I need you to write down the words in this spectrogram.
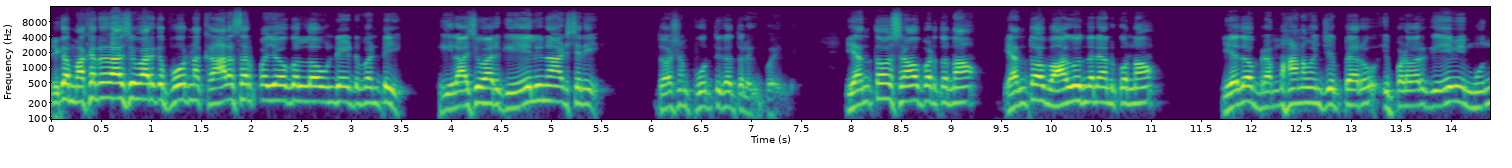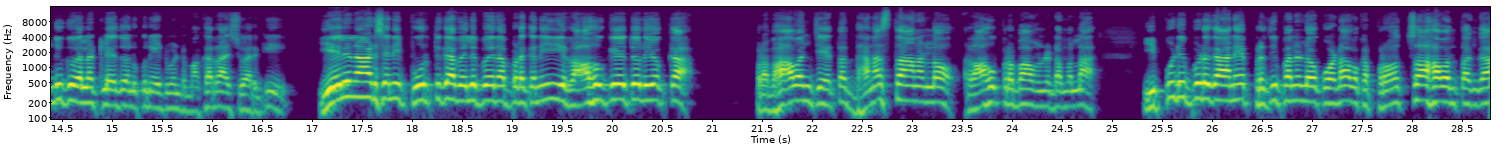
ఇక మకర రాశి వారికి పూర్ణ కాలసర్పయోగంలో ఉండేటువంటి ఈ రాశి వారికి ఏలినాటి శని దోషం పూర్తిగా తొలగిపోయింది. ఎంతో శ్రమ పడుతున్నాం ఎంతో బాగుందని అనుకున్నాం ఏదో బ్రహ్మాండం అని చెప్పారు ఇప్పటివరకు ఏమీ ముందుకు వెళ్ళట్లేదు అనుకునేటువంటి మకర రాశి వారికి ఏలినాటి శని పూర్తిగా వెళ్ళిపోయినప్పటికీ రాహుకేతుల యొక్క ప్రభావం చేత ధనస్థానంలో రాహు ప్రభావం ఉండటం వల్ల ఇప్పుడిప్పుడుగానే ప్రతి పనిలో కూడా ఒక ప్రోత్సాహవంతంగా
